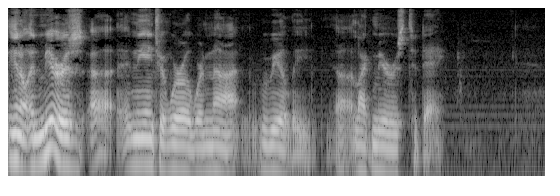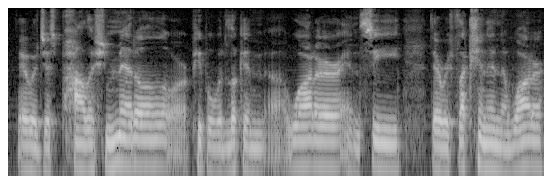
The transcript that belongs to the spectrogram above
you know, in mirrors uh, in the ancient world were not really uh, like mirrors today. They were just polished metal, or people would look in uh, water and see their reflection in the water,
